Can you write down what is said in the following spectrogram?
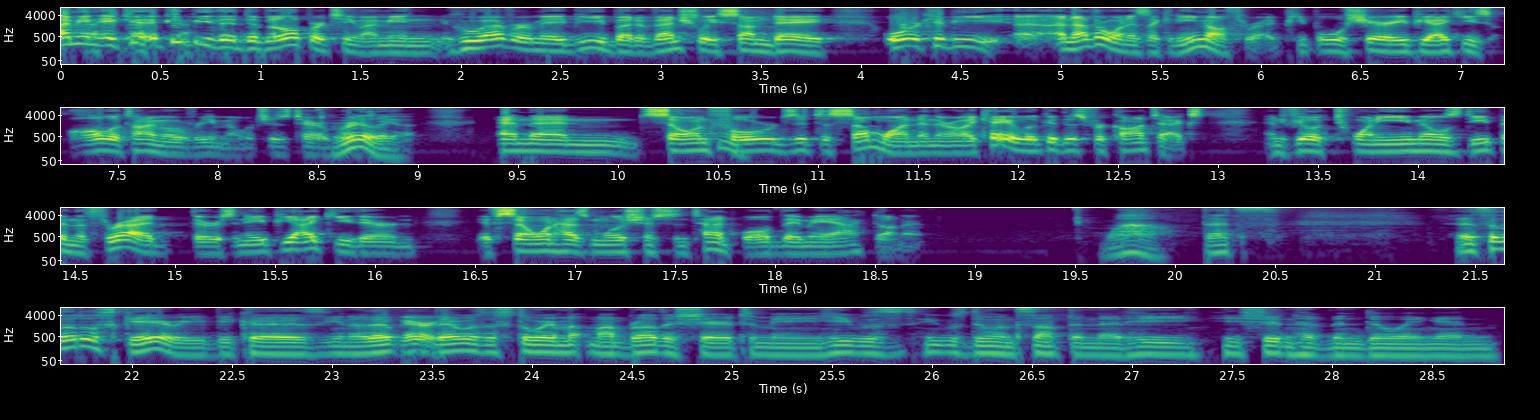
I mean, it could, it could be the developer team. I mean, whoever it may be, but eventually someday, or it could be uh, another one is like an email thread. People will share API keys all the time over email, which is terrible. Really? Idea. And then someone hmm. forwards it to someone and they're like, hey, look at this for context. And if you look 20 emails deep in the thread, there's an API key there. And if someone has malicious intent, well, they may act on it. Wow. That's. It's a little scary because you know there, there was a story my, my brother shared to me. He was he was doing something that he he shouldn't have been doing, and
